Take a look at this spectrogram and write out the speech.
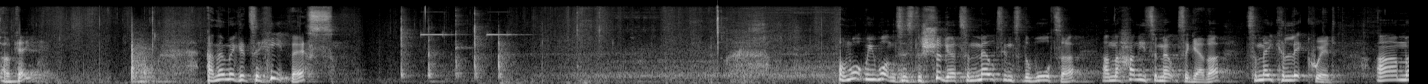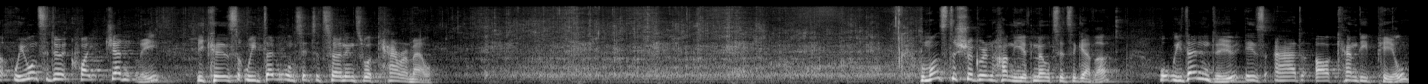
Okay. And then we get to heat this. And what we want is the sugar to melt into the water and the honey to melt together to make a liquid. Um, we want to do it quite gently because we don't want it to turn into a caramel. And once the sugar and honey have melted together, what we then do is add our candied peel.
